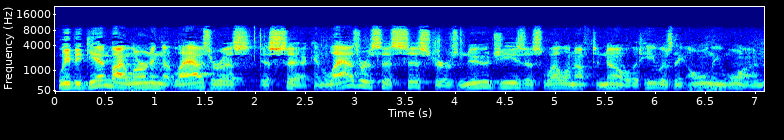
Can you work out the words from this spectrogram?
We begin by learning that Lazarus is sick, and Lazarus' sisters knew Jesus well enough to know that he was the only one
